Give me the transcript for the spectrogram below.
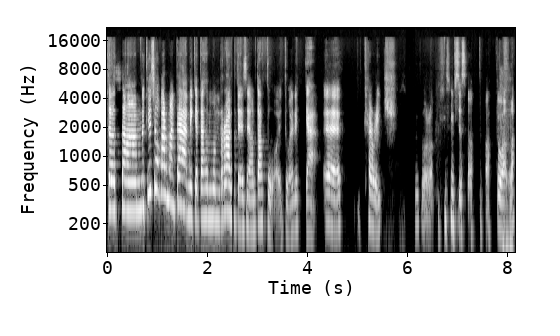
Tota, no kyllä se on varmaan tämä, mikä tähän mun ranteeseen on tatuoitu, eli äh, courage. Tuolla, missä se on tuolla.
